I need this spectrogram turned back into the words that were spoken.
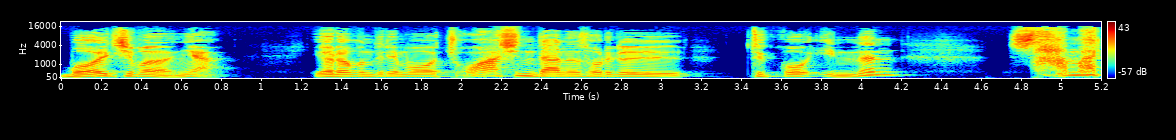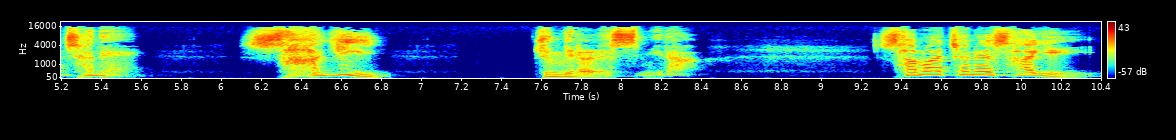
뭘 집어넣냐 여러분들이 뭐 좋아하신다는 소리를 듣고 있는 사마천의 사기 준비를 했습니다. 사마천의 사기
